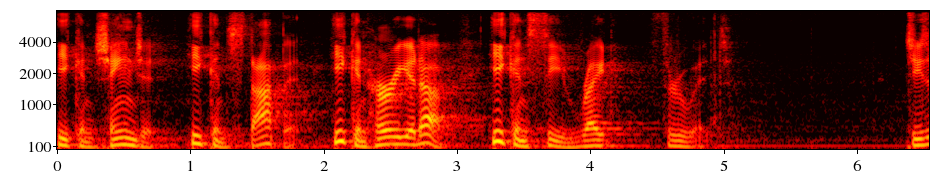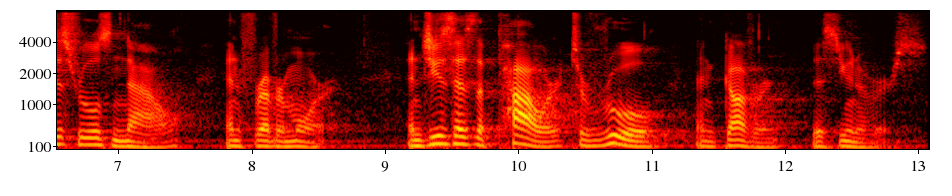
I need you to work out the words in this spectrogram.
he can change it, he can stop it, he can hurry it up, he can see right through it. Jesus rules now and forevermore. And Jesus has the power to rule and govern this universe.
